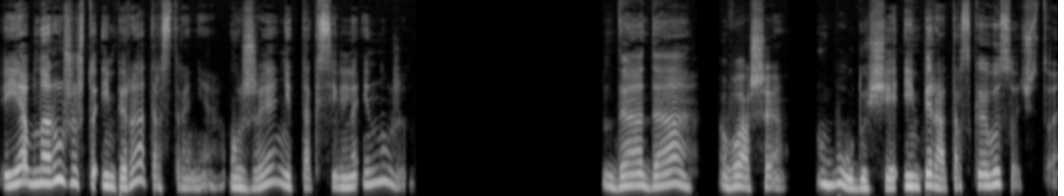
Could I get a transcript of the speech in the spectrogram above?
я обнаружу, что император стране уже не так сильно и нужен? Да-да, ваше будущее императорское высочество.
